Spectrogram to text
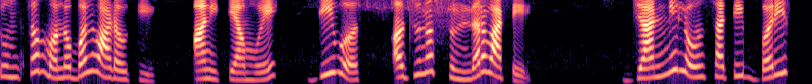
तुमचं मनोबल वाढवतील आणि त्यामुळे दिवस अजूनच सुंदर वाटेल. ज्यांनी लोनसाठी बरीच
